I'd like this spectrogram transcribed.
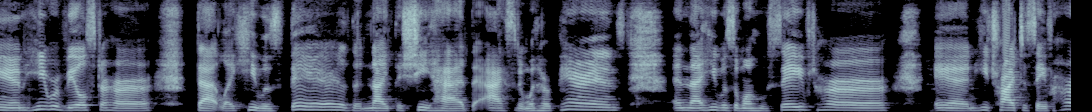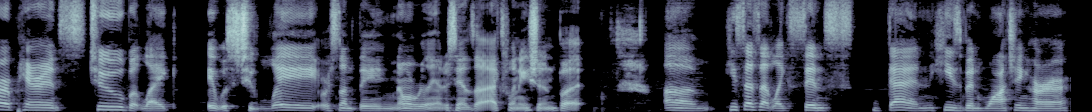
And he reveals to her that, like, he was there the night that she had the accident with her parents, and that he was the one who saved her. And he tried to save her parents too, but, like, it was too late or something. No one really understands that explanation, but um he says that like since then he's been watching her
